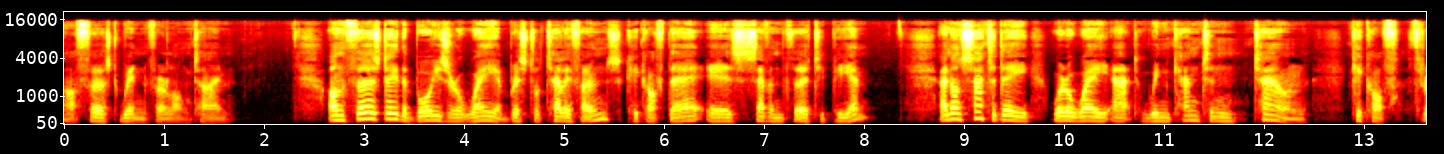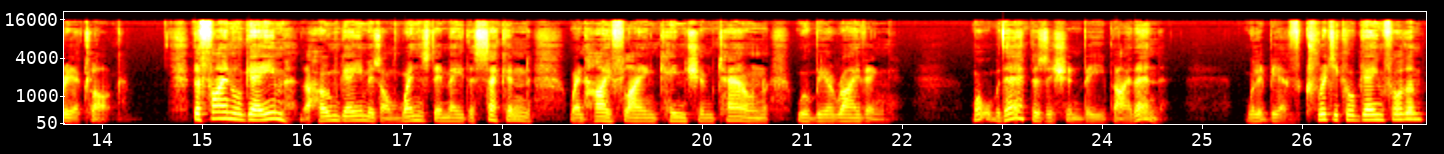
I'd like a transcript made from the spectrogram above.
our first win for a long time. On Thursday, the boys are away at Bristol Telephones. Kick-off there is 7:30 p.m. And on Saturday, we're away at Wincanton Town. Kick-off 3 o'clock. The final game, the home game, is on Wednesday, May the 2nd, when high-flying Keynsham Town will be arriving. What will their position be by then? Will it be a critical game for them?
